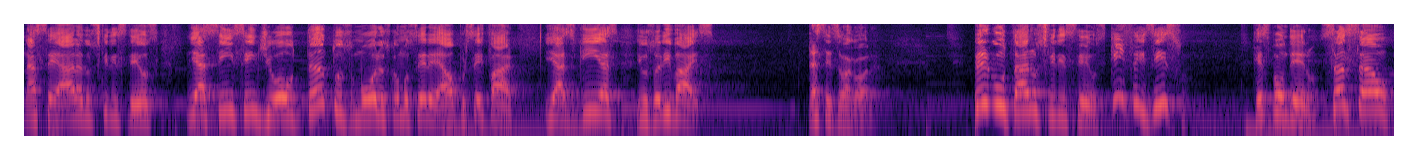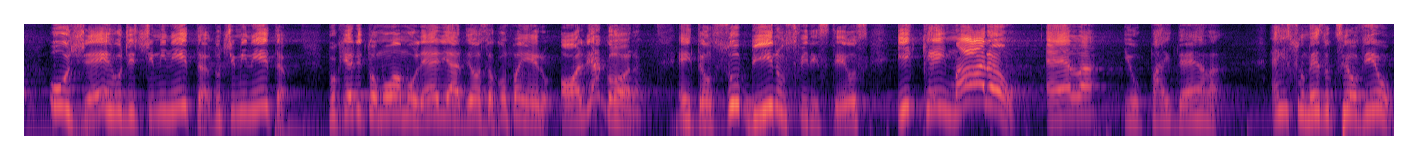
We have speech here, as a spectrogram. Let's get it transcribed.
na seara dos filisteus, e assim incendiou tanto os molhos como o cereal por ceifar, e as vinhas e os olivais. Presta atenção agora. Perguntaram os filisteus: quem fez isso? Responderam: Sansão, o genro de Timinita, do Timinita, porque ele tomou a mulher e a deu ao seu companheiro. Olhe agora. Então subiram os filisteus e queimaram ela e o pai dela. É isso mesmo que você ouviu.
